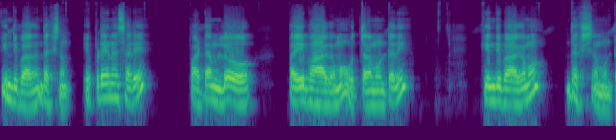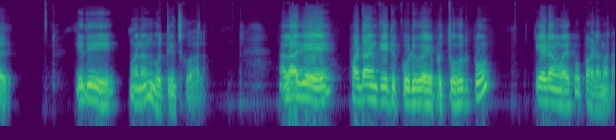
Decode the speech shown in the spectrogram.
కింది భాగం దక్షిణం. ఎప్పుడైనా సరే పటంలో పై భాగము ఉత్తరం ఉంటుంది కింది భాగము దక్షిణం ఉంటుంది. ఇది మనం గుర్తుంచుకోవాలి. అలాగే పటానికి ఇటు కుడివైపు తూర్పు ఎడం వైపు పడమర.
